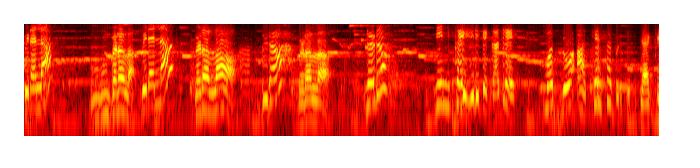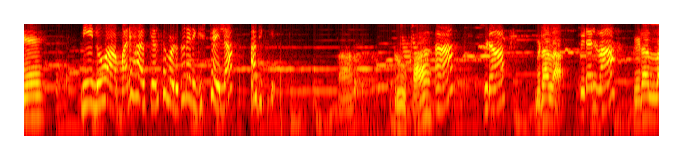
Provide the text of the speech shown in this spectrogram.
ಬಿಡಲ್ಲ? ಹ್ಮ್, ಬಿಡಲ್ಲ. ಬಿಡಲ್ಲ? ಬಿಡಲ್ಲ. ಬಿಡ. ಬಿಡಲ್ಲ. ನೋಡು ನಿನ್ ಕೈ ಹಿಡಿಬೇಕಾದ್ರೆ ಮೊದ್ಲು ಆ ಕೆಲಸ ಬಿಡ್ತೀನಿ. ಯಾಕೆ? ನೀನು ಆ ಮನೆ ಹಾಳು ಕೆಲಸ ಮಾಡೋದು ನನಗೆ ಇಷ್ಟ ಇಲ್ಲ. ಅದಕ್ಕೆ. ಆ, ರೂಪ. ಆ ಬಿಡ. ಬಿಡಲ್ಲ. ಬಿಡಲ್ವಾ? ಬಿಡಲ್ಲ.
